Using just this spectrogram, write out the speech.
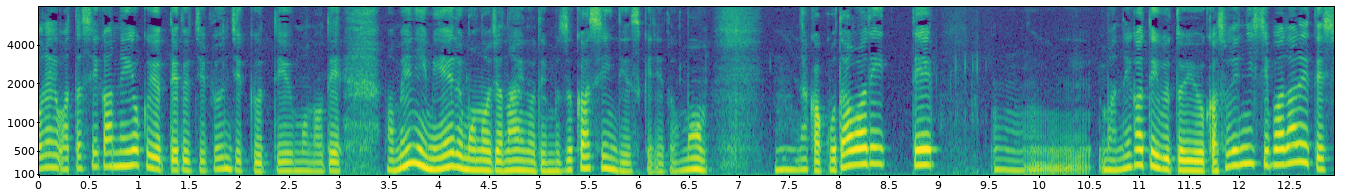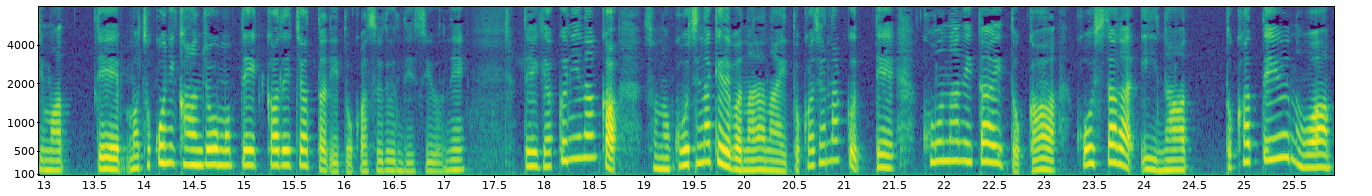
これ私がねよく言ってる自分軸っていうもので、まあ、目に見えるものじゃないので難しいんですけれども、うん、なんかこだわりって、うんまあ、ネガティブというかそれに縛られてしまって、まあ、そこに感情を持っていかれちゃったりとかするんですよね。で逆になんかそのこうしなければならないとかじゃなくってこうなりたいとかこうしたらいいなとかっていうのは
